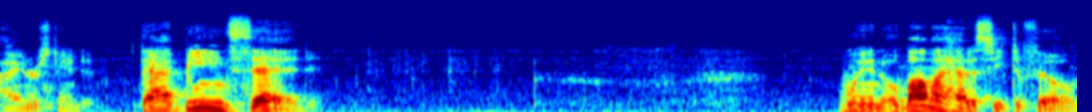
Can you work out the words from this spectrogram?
I understand it. That being said, when Obama had a seat to fill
